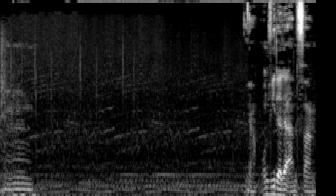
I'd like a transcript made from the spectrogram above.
Hm. Ja, und wieder der Anfang.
